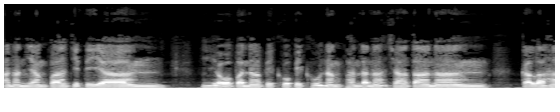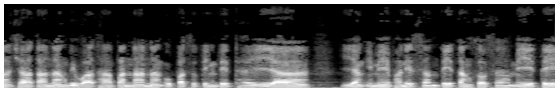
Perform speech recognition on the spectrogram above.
อนัญญังปาจิตยังโยปนาภิกขุภิกขุนังพันดนะชาตานังกะละหะชาตานังวิวาทาปันนานังอุปสุติงติเทยายังอิเมพานิสันติตังโสสามีติ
